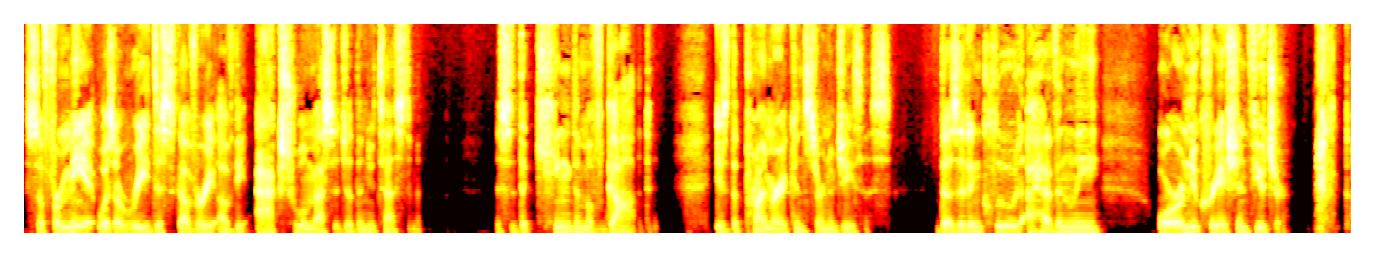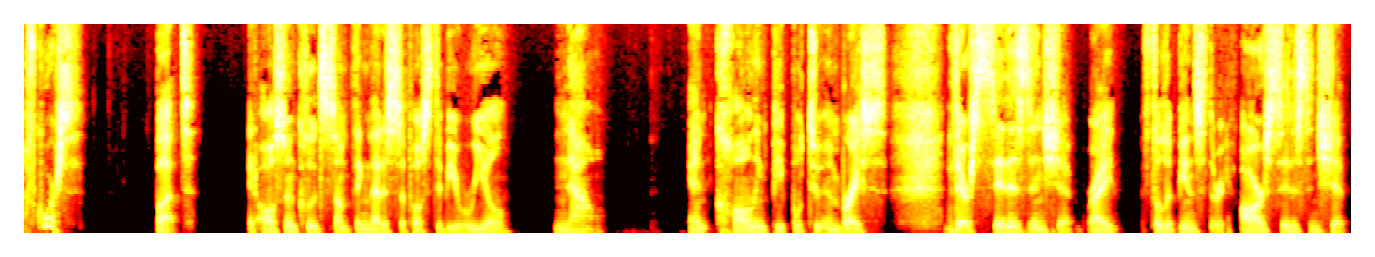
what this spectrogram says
So for me, it was a rediscovery of the actual message of the New Testament. This is the kingdom of God is the primary concern of Jesus. Does it include a heavenly or a new creation future? of course. But it also includes something that is supposed to be real now and calling people to embrace their citizenship, right? Philippians 3. Our citizenship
